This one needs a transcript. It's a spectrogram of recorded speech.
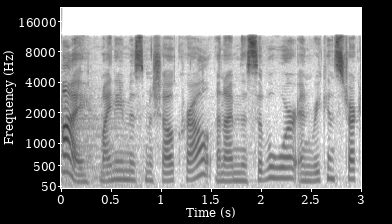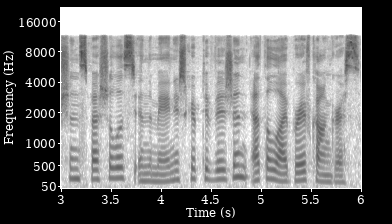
Hi, my name is Michelle Krowl, and I'm the Civil War and Reconstruction Specialist in the Manuscript Division at the Library of Congress.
